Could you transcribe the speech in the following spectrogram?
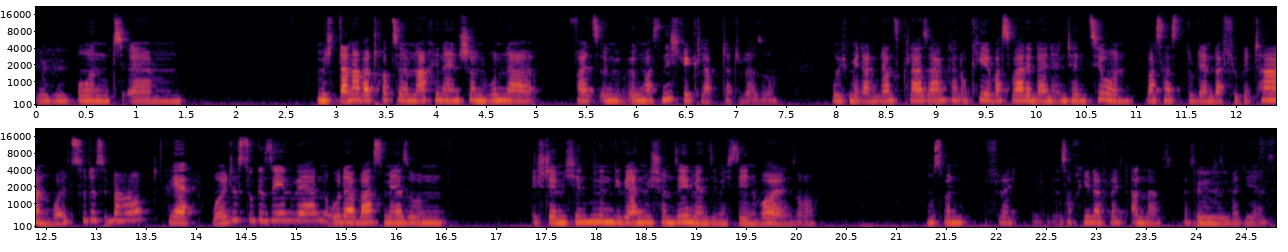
Mhm. und ähm, mich dann aber trotzdem im Nachhinein schon wunder, falls irgend, irgendwas nicht geklappt hat oder so. Wo ich mir dann ganz klar sagen kann, okay, was war denn deine Intention? Was hast du denn dafür getan? Wolltest du das überhaupt? Ja, Wolltest du gesehen werden? Oder war es mehr so ein, ich stelle mich hinten hin, die werden mich schon sehen, wenn sie mich sehen wollen, so. Muss man vielleicht, ist auch jeder vielleicht anders. Ich weiß nicht, wie Mhm. das bei dir ist.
